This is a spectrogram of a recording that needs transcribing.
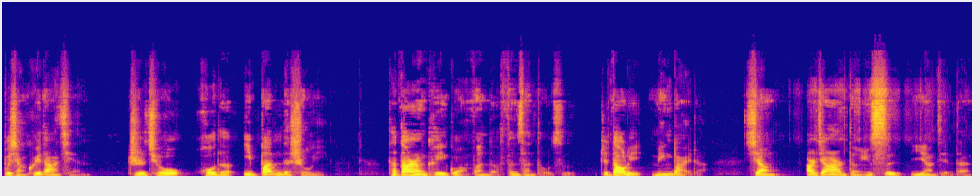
不想亏大钱，只求获得一般的收益，他当然可以广泛的分散投资。这道理明摆着，像二加二等于四一样简单。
